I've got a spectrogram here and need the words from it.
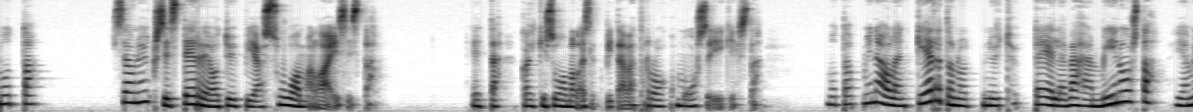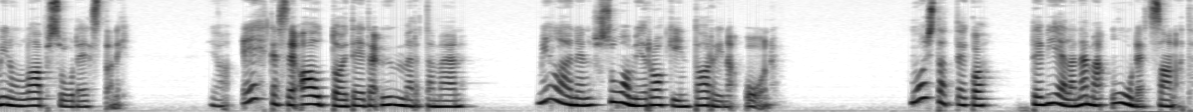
mutta se on yksi stereotypia suomalaisista, että kaikki suomalaiset pitävät rockmusiikista. Mutta minä olen kertonut nyt teille vähän minusta ja minun lapsuudestani. Ja ehkä se auttoi teitä ymmärtämään, millainen Suomi-rokin tarina on. Muistatteko te vielä nämä uudet sanat?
